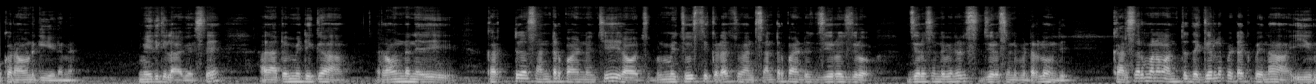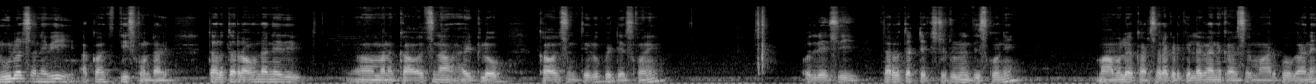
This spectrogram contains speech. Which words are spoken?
ఒక రౌండ్ గీయడమే. మీదికి లాగేస్తే అది ఆటోమేటిక్గా రౌండ్ అనేది కరెక్ట్గా సెంటర్ పాయింట్ నుంచి రావచ్చు. ఇప్పుడు మీరు చూస్తే ఇక్కడ చూడండి centre point zero zero zero centimetres zero సెంటీమీటర్లో ఉంది. కర్సర్ మనం అంత దగ్గరలో పెట్టకపోయినా ఈ రూలర్స్ అనేవి అక్కడ నుంచి తీసుకుంటాయి. తర్వాత రౌండ్ అనేది మనకు కావాల్సిన హైట్లో కావాల్సిన తెలుగు పెట్టేసుకొని వదిలేసి తర్వాత టెక్స్ట్ టూల్ని తీసుకొని మామూలుగా కర్సర్ అక్కడికి వెళ్ళగానే కర్సర్ మారిపోగానే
